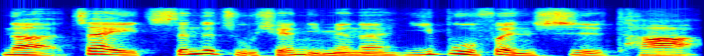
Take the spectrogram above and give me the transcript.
那在神的主权里面呢，一部分是他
